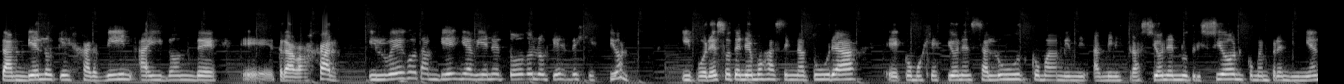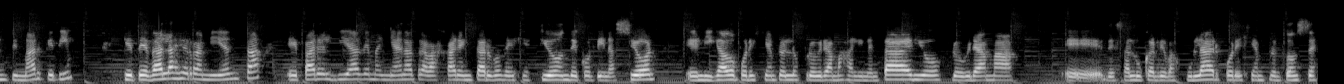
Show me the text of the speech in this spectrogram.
también lo que es jardín, hay donde eh, trabajar. Y luego también ya viene todo lo que es de gestión. Y por eso tenemos asignaturas eh, como gestión en salud, como administración en nutrición, como emprendimiento y marketing, que te da las herramientas eh, para el día de mañana trabajar en cargos de gestión, de coordinación, ligado, por ejemplo, en los programas alimentarios, programas de salud cardiovascular, por ejemplo. Entonces,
